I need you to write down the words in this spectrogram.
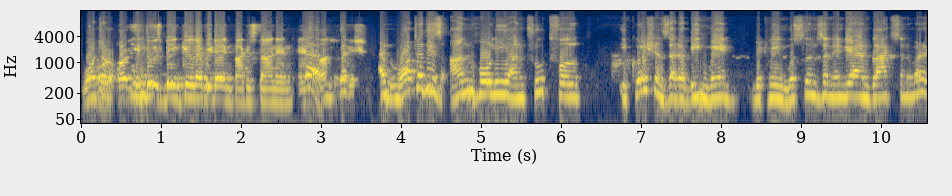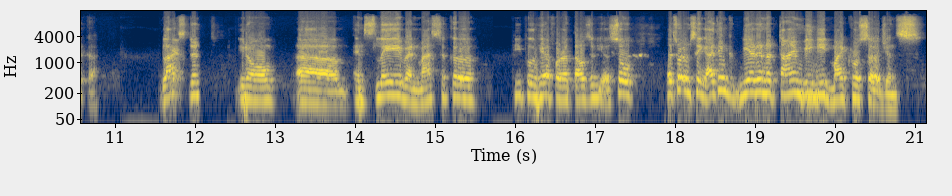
What or, are, or Hindus being killed every day in Pakistan and, and yeah, Bangladesh. And what are these unholy, untruthful equations that are being made between Muslims in India and blacks in America? Blacks yeah. didn't, you know, um, enslave and massacre people here for a thousand years. So that's what I'm saying. I think we are in a time we need microsurgeons.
